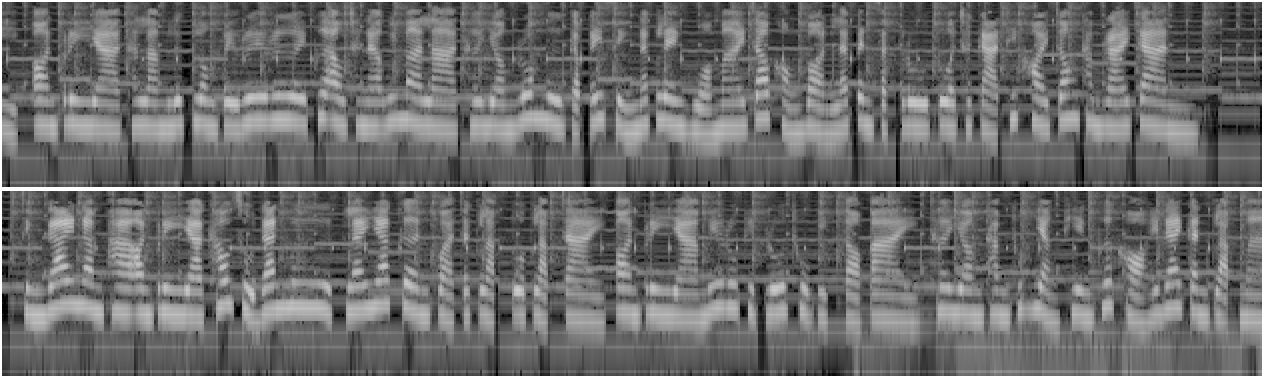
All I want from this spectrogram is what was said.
อีก ออนปรียาทลำลึกลงไปเรื่อยๆ เพื่อเอาชนะวิมาลา เธอยอมร่วมมือกับไอ้สิงนักเลงหัวไม้เจ้าของบ่อน และเป็นศัตรูตัวฉกาจที่คอยจ้องทำร้ายกัน สิ่งได้นำพาออนปรียาเข้าสู่ด้านมืด และยากเกินกว่าจะกลับตัวกลับใจ ออนปรียาไม่รู้ผิดรู้ถูกอีกต่อไป เธอยอมทำทุกอย่างเพียงเพื่อขอให้ได้กันกลับมา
